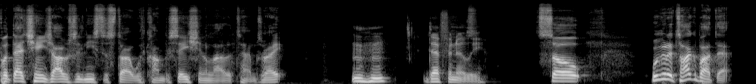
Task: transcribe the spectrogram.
But that change obviously needs to start with conversation a lot of times, right? Mm-hmm. Definitely. So we're going to talk about that.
